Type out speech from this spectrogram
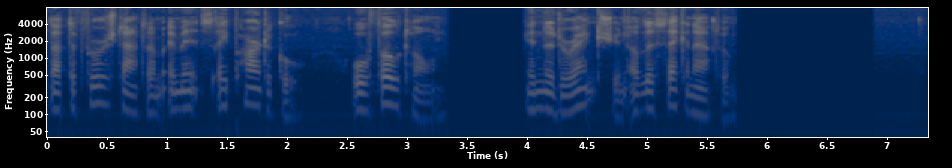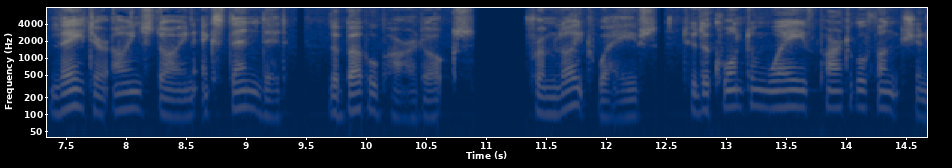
that the first atom emits a particle, or photon, in the direction of the second atom. Later Einstein extended the bubble paradox from light waves to the quantum wave particle function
